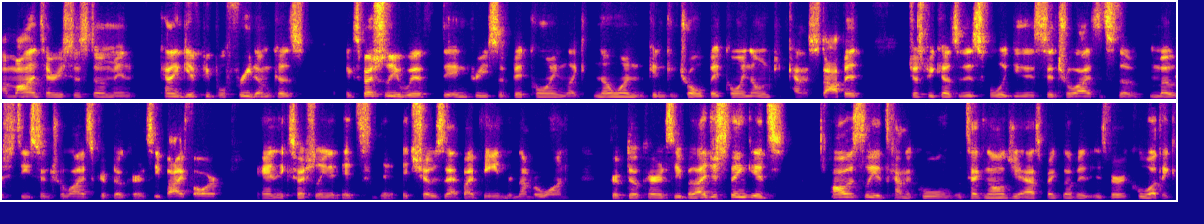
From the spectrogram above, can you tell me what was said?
a monetary system and kind of give people freedom because especially with the increase of Bitcoin, like no one can control Bitcoin, no one can kind of stop it just because it is fully decentralized. It's the most decentralized cryptocurrency by far. And especially it's it shows that by being the number one cryptocurrency. But I just think it's obviously it's kind of cool. The technology aspect of it is very cool. I think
